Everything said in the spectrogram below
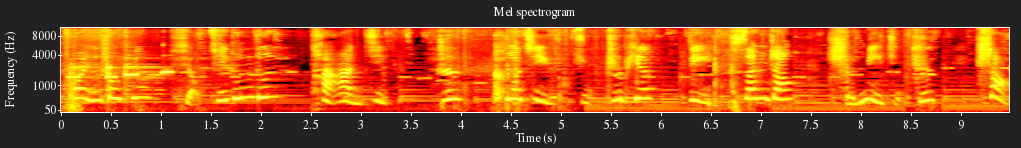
欢迎收听《小鸡墩墩探案记之科技组织篇》第三章：神秘组织上。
